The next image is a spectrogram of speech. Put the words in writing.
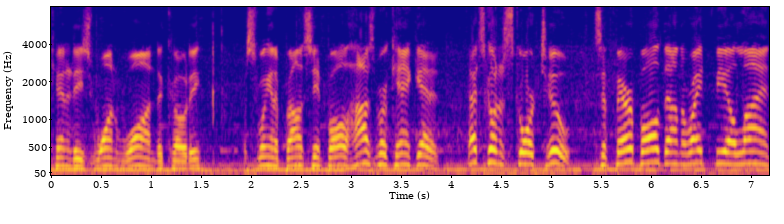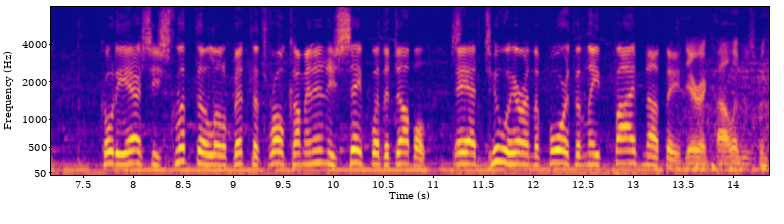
Kennedy's 1 1 to Cody. A swing and a bouncing ball. Hosmer can't get it. That's going to score two. It's a fair ball down the right field line. Cody Ashley slipped it a little bit. The throw coming in. He's safe with a double. They had two here in the fourth and lead 5 0. Derek Holland, who's been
